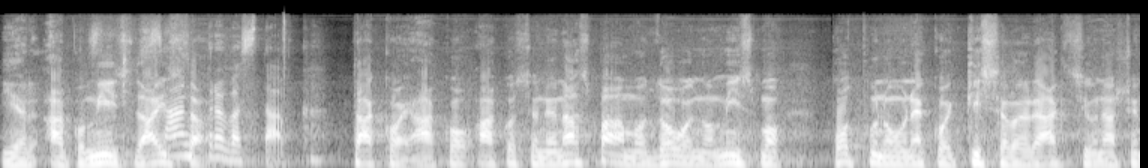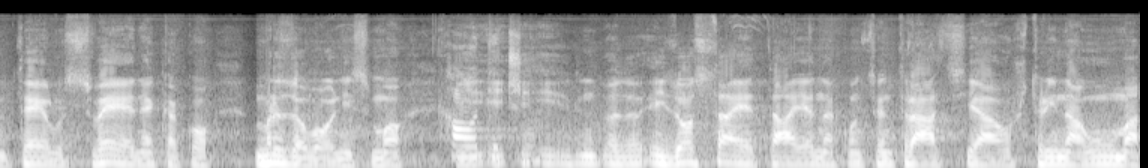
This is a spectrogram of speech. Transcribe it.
Jer ako mi zaista... San prva stavka. Tako je. Ako, ako se ne naspavamo dovoljno, mi smo potpuno u nekoj kiseloj reakciji u našem telu. Sve je nekako mrzovoljni smo. Haotično. I, i, izostaje ta jedna koncentracija, oštrina uma.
